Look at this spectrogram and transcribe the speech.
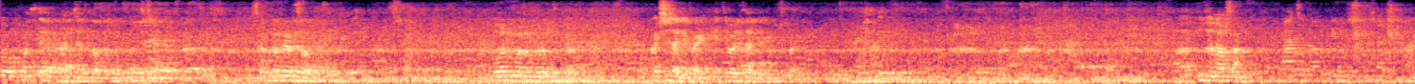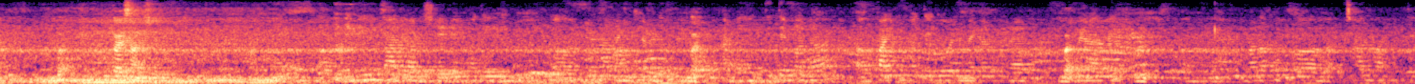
तो कोणत्या राज्यातला होता? कोणत्या संगमनेरचा होता. दोन मुलांबरोबर होता? कशी झाली फाईट किती वेळ झाली तुमची फाईट तुझं नाव सांग. माझं नाव पियुष तू काय सांगशील? मी बालेवाडी स्टेडियममध्ये टुर्नामेंट खेळलो. आणि तिथे मला फाईटमध्ये गोल्ड मेडल. मिळाले. मला खूप छान वाटते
